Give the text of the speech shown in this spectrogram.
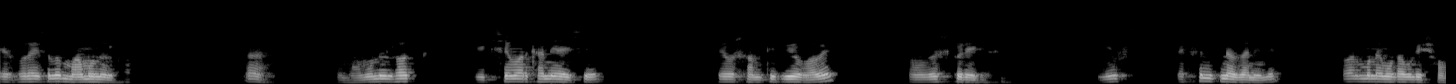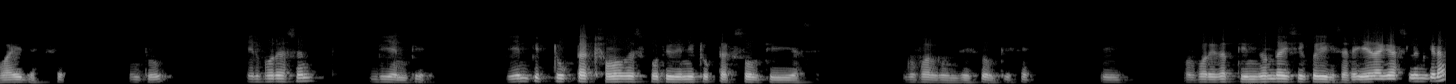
এরপরে ছিল মামুনুল হক। হ্যাঁ? মামুনুল হক রিকশা মারখানে আইসে সেও শান্তিপ্রিয় ভাবে সমাবেশ করে গেছে। নিউজ দেখছেন কিনা জানি না। আমার মনে মোটামুটি সবাই দেখছে। কিন্তু এরপরে আসেন বিএনপি। বিএনপির টুকটাক সমাবেশ প্রতিদিনই টুকটাক চলতেই আছে। গোপালগঞ্জে চলতেছে। এই তারপর এরা তিনজনরা এসে করে গেছে, আর এর আগে আসলেন কিনা?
